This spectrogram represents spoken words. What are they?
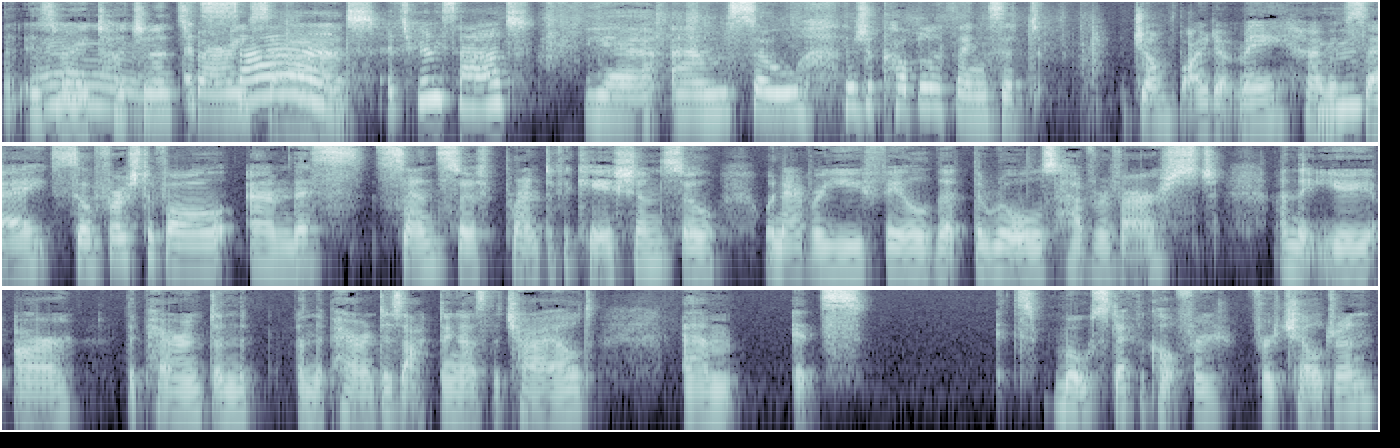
It is very touching. It's, very sad. It's really sad. Yeah. Um. So there's a couple of things that jump out at me. I would say. So first of all, um, this sense of parentification. So whenever you feel that the roles have reversed and that you are the parent and the and the parent is acting as the child, um, it's it's most difficult for for children.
